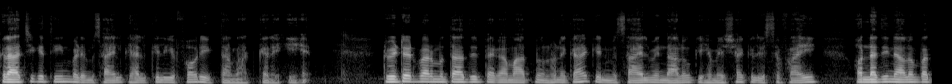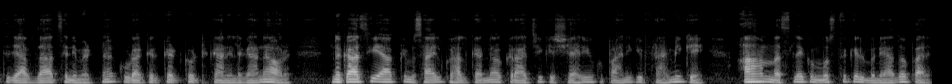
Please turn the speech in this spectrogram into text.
कराची के तीन बड़े मसाइल के हल के लिए फौरी इकदाम कर रही है। ट्विटर पर मुतद पैगाम में उन्होंने कहा कि इन मिसाइल में नालों की हमेशा के लिए सफ़ाई और नदी नालों पर तजावजात से निमटना कूड़ा क्रिकेट को ठिकाने लगाना और निकासी आप के मसाइल को हल करना और कराची के शहरियों को पानी की फ्राहमी के अहम मसले को मुस्तकिल बुनियादों पर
